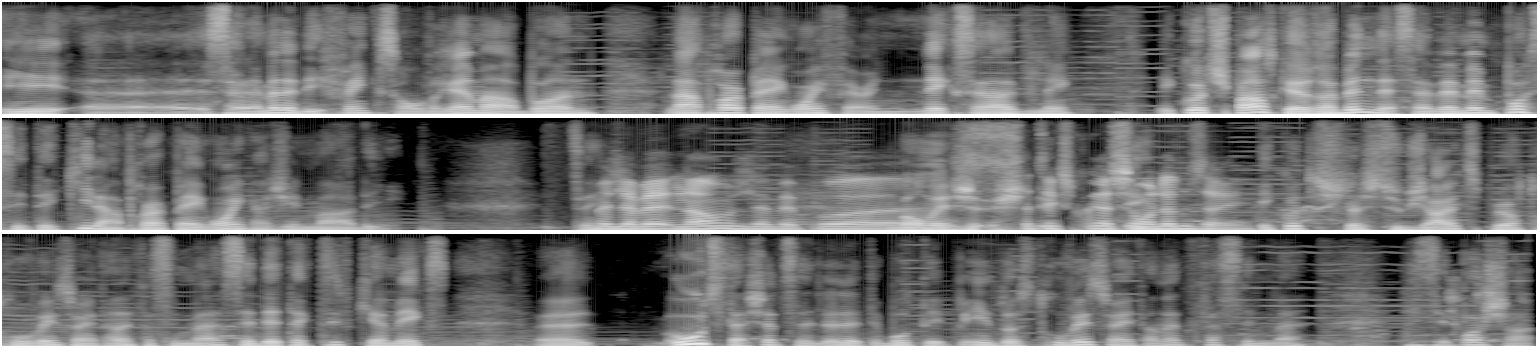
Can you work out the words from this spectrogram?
Et euh, ça l'amène à des fins qui sont vraiment bonnes. L'empereur pingouin fait un excellent vilain. Écoute, je pense que Robin ne savait même pas c'était qui l'empereur pingouin quand j'ai demandé. Mais j'avais, non, je l'avais pas. euh, Bon, mais je- cette expression-là rien. Écoute, je te le suggère, tu peux le retrouver sur Internet facilement. C'est Detective Comics. Euh, où tu t'achètes celle-là, le beau TP, il doit se trouver sur Internet facilement. C'est pas cher.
